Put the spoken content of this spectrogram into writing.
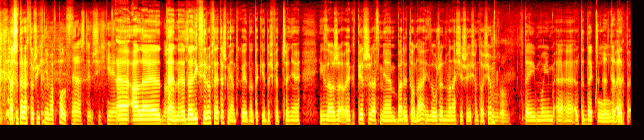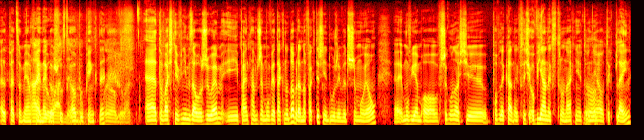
Znaczy teraz to już ich nie ma w Polsce. Teraz to już ich nie ma. E, ale No, ten, niestety. do eliksirów to ja też miałem tylko jedno takie doświadczenie, jak, założę, jak pierwszy raz miałem barytona i założyłem 1268 No. W tej moim e, e, LTD-ku LTD. LP, LP, co miałem fajnego był ładny, szóstka, no. był piękny. No, był ładny. E, to właśnie w nim założyłem i pamiętam, że mówię tak, no dobra, no faktycznie dłużej wytrzymują. Mówiłem o w szczególności powlekanych, w sensie owijanych strunach, nie, to No. nie o tych plain.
